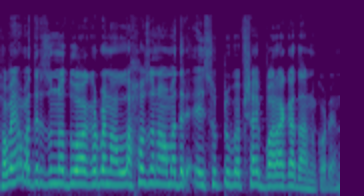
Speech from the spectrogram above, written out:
সবাই আমাদের জন্য দোয়া করবেন, আল্লাহ যেন আমাদের এই ছোট্ট ব্যবসায় বারাকা দান করেন।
